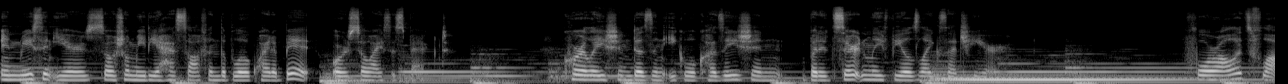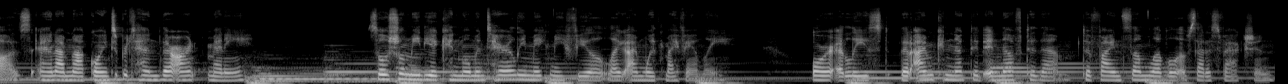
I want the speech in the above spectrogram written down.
In recent years, social media has softened the blow quite a bit, or so I suspect. Correlation doesn't equal causation, but it certainly feels like such here. For all its flaws, and I'm not going to pretend there aren't many, social media can momentarily make me feel like I'm with my family, or at least that I'm connected enough to them to find some level of satisfaction.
